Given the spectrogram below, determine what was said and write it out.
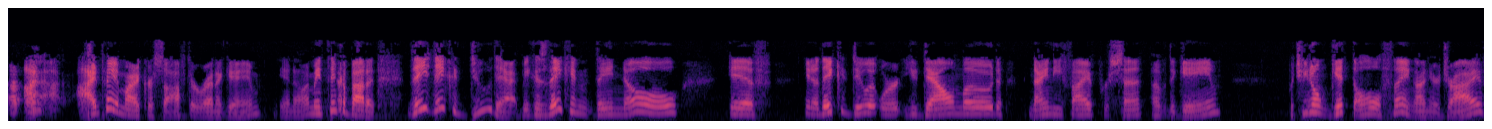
I think. I I'd pay Microsoft to rent a game. You know, I mean, think about it. They they could do that because they can. They know if you know they could do it where you download 95% of the game, but you don't get the whole thing on your drive.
